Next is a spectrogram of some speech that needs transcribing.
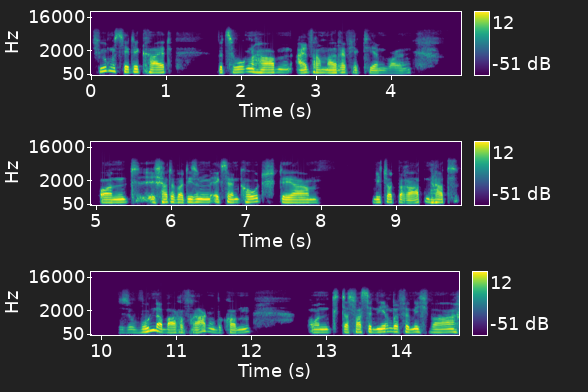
Führungstätigkeit bezogen haben, einfach mal reflektieren wollen. Und ich hatte bei diesem externen Coach, der mich dort beraten hat, so wunderbare Fragen bekommen, und das Faszinierende für mich war,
